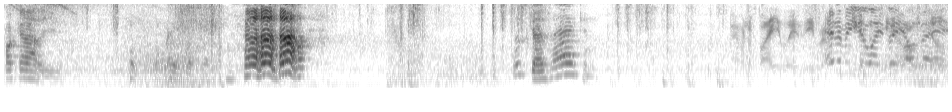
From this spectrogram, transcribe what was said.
Fuck out of you. this guy's hacking. I'm gonna buy UAV, bro. Enemy You got the UAV thing on the overhead.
